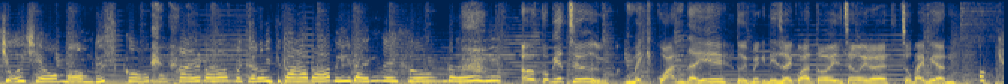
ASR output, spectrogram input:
chuỗi treo mòn disco 123 Và cái guitar đã bị đánh hay không đấy? Ơ có biết chứ? Mấy cái quán đấy gửi mấy cái DJ qua tôi chơi rồi chỗ bãi biển. Ok,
